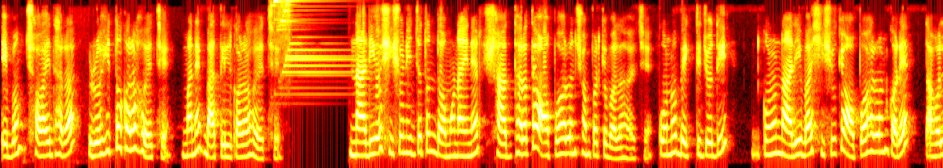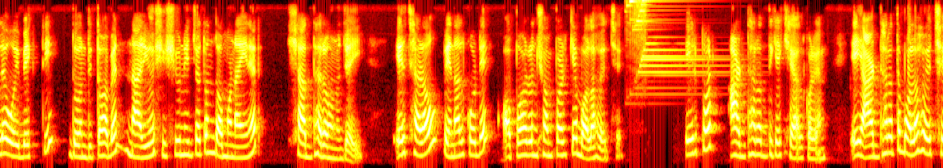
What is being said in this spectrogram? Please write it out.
এবং ছয় ধারা রহিত করা হয়েছে মানে বাতিল করা হয়েছে। নারী ও শিশু নির্যাতন দমন আইনের সাত ধারাতে অপহরণ সম্পর্কে বলা হয়েছে। কোনো ব্যক্তি যদি কোনো নারী বা শিশুকে অপহরণ করে তাহলে ওই ব্যক্তি দণ্ডিত হবেন নারী ও শিশু নির্যাতন দমন আইনের সাত ধারা অনুযায়ী। এছাড়াও পেনাল কোডে অপহরণ সম্পর্কে বলা হয়েছে। এরপর আট ধারার দিকে খেয়াল করেন। এই আট ধারাতে বলা হয়েছে,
